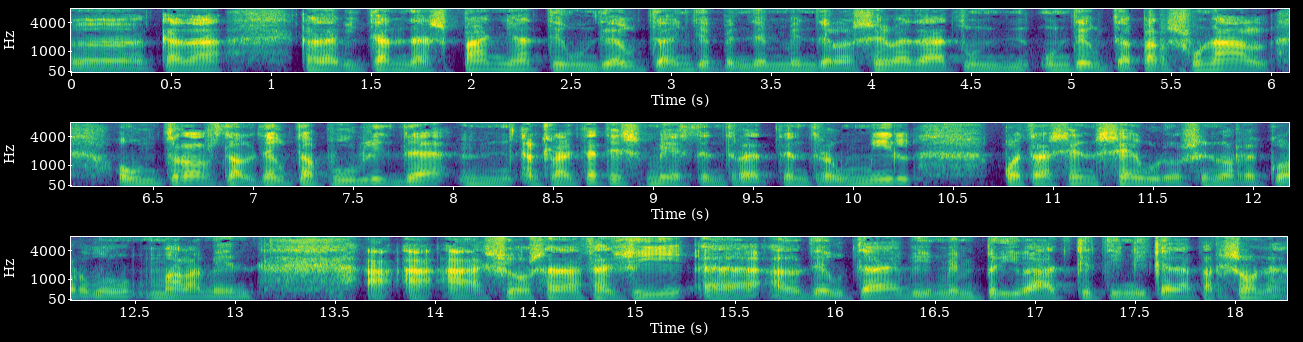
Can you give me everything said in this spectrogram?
eh, cada, cada habitant d'Espanya té un deute, independentment de la seva edat, un, un deute personal o un tros del deute públic de, en realitat és més, entre, entre 1.400 euros, si no recordo malament. A, a, a això s'ha d'afegir eh, el deute, evidentment, privat que tingui cada persona.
